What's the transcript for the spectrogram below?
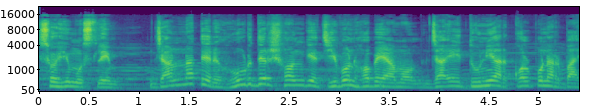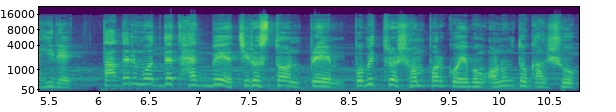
সহি মুসলিম। জান্নাতের হুরদের সঙ্গে জীবন হবে এমন যা এই দুনিয়ার কল্পনার বাহিরে। তাদের মধ্যে থাকবে চিরস্তন প্রেম, পবিত্র সম্পর্ক এবং অনন্তকাল সুখ।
